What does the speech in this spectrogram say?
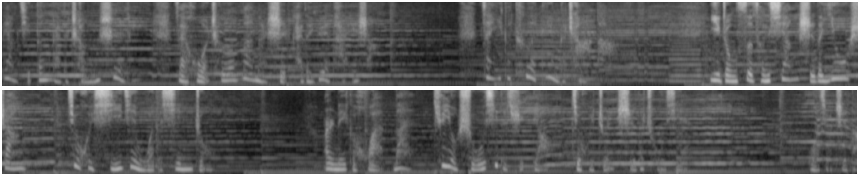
亮起灯来的城市里，在火车慢慢驶开的月台上，在一个特定的刹那，一种似曾相识的忧伤就会袭进我的心中，而那个缓慢却又熟悉的曲调。就会准时的出现，我就知道，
